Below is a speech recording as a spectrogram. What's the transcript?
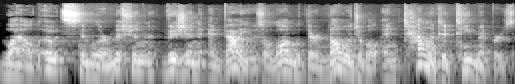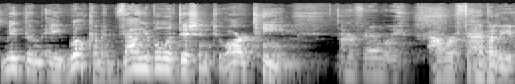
Wild Oats' similar mission, vision, and values, along with their knowledgeable and talented team members, made them a welcome and valuable addition to our team. Our family. Our family.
